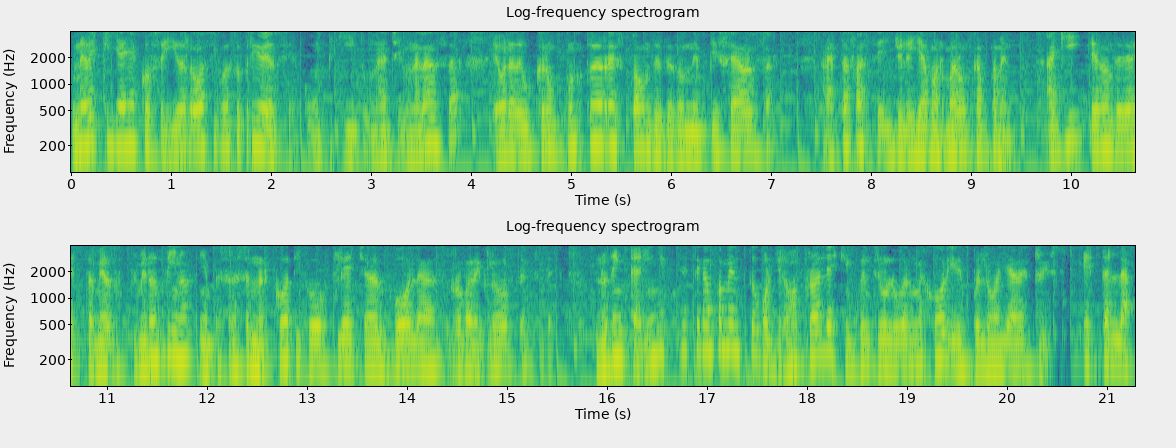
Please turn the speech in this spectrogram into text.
una vez que ya hayas conseguido lo básico de supervivencia, como un piquito, un hacha y una lanza, es hora de buscar un punto de respawn desde donde empiece a avanzar. A esta fase yo le llamo armar un campamento. Aquí es donde debes cambiar tus primeros dinos y empezar a hacer narcóticos, flechas, bolas, ropa de cloth, etc. No te encariñes con este campamento porque lo más probable es que encuentres un lugar mejor y después lo vayas a destruir. Esta es la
